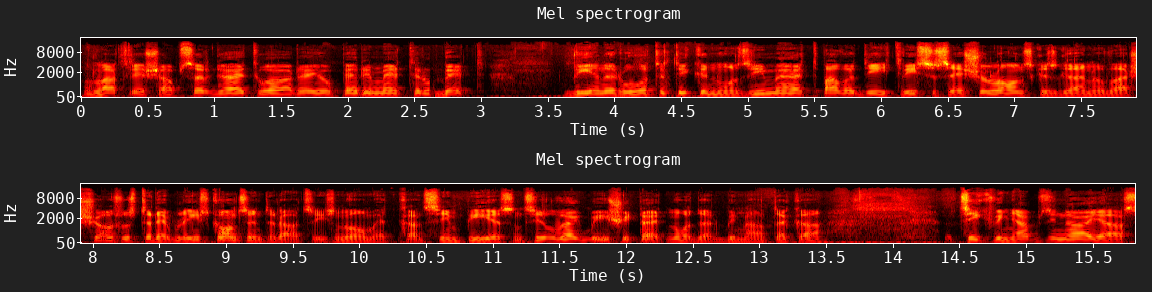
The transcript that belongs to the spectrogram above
Latvieši apsargāja to ārējo perimetru, bet viena rota tika nozīmēta pavadīt visus ešalons, kas gāja no Varšavas uz Treblīnas koncentrācijas nometni. Kāds 150 cilvēki bija šitai nodarbināti. Cik viņi apzinājās,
